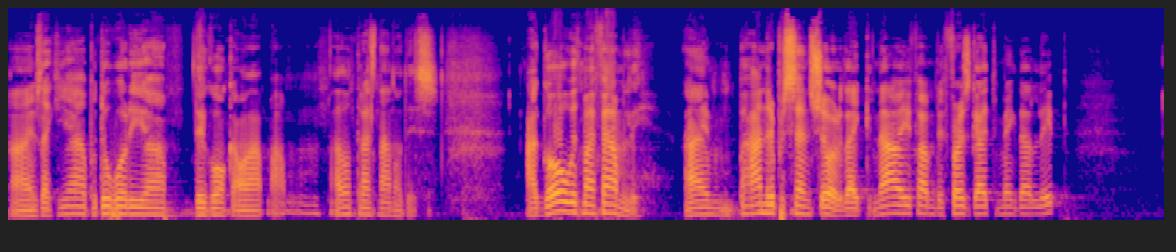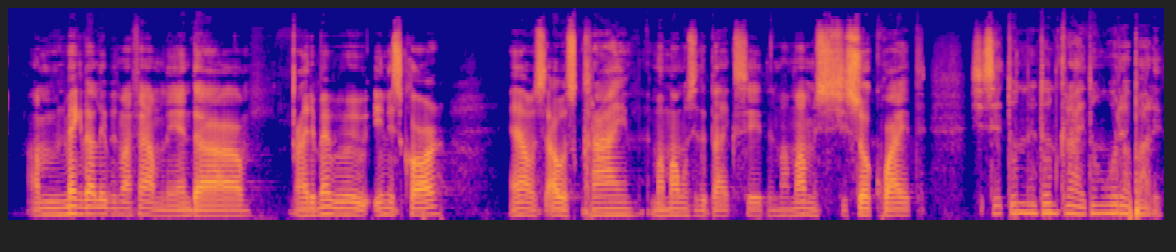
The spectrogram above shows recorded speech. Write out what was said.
Uh, he was like, yeah, but don't worry, uh, they're to come up. Um, I don't trust none of this. I go with my family. I'm 100% sure. Like now, if I'm the first guy to make that leap, I'm making that leap with my family. And uh, I remember we were in his car, and I was I was crying. My mom was in the back seat, and my mom she's so quiet. She said, "Don't don't cry. Don't worry about it.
